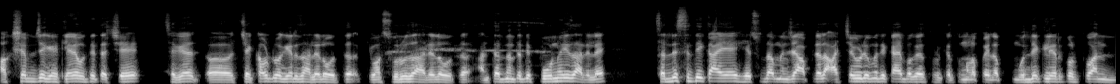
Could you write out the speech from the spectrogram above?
आक्षेप जे घेतलेले होते त्याचे सगळे चेकआउट वगैरे झालेलं होतं किंवा सुरू झालेलं होतं आणि त्यानंतर ते पूर्णही झालेलं आहे. सद्यस्थिती काय आहे हे सुद्धा म्हणजे आपल्याला आजच्या व्हिडिओमध्ये काय बघायचं थोडक्यात तुम्हाला पहिला मुद्दे क्लिअर करतो आणि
